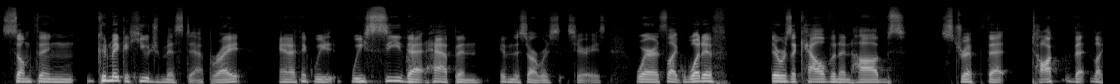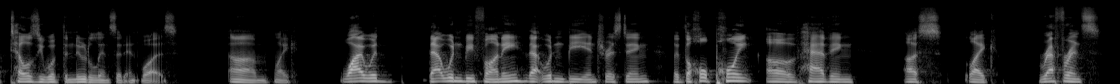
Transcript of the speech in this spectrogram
something could make a huge misstep, right? And I think we we see that happen in the Star Wars series where it's like, what if there was a Calvin and Hobbes strip that talk that like tells you what the noodle incident was? Um, like why would that wouldn't be funny? That wouldn't be interesting. Like the whole point of having us like reference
